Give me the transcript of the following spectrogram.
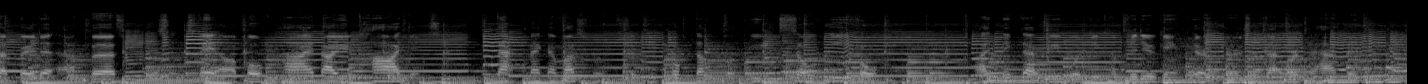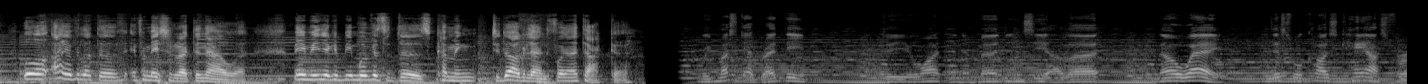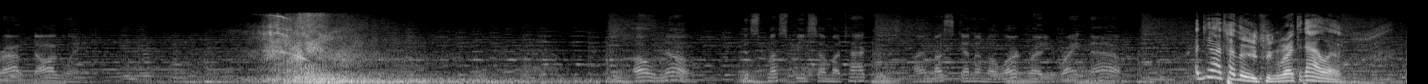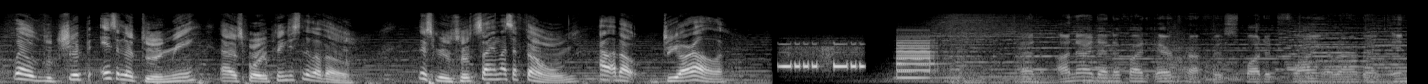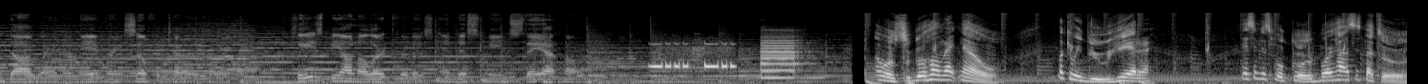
separated at birth since they are both high value targets. That mega mushroom should be cooked up for being so evil. I think that we would become video game characters if that were to happen. Well, I have a lot of information right now. Maybe there could be more visitors coming to Dogland for an attack. We must get ready. Do you want an emergency alert? No way! This will cause chaos throughout Dogland. Oh no! This must be some attackers. I must get an alert ready right now. I do not have anything right now. Well, the chip is alerting me as for playing this level. This means that someone must have found How about DRL. An unidentified aircraft is spotted flying around and in Dogland and neighboring Silver territory. Please be on alert for this, and this means stay at home. I want to go home right now. What can we do here? This invisible cardboard house is better.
